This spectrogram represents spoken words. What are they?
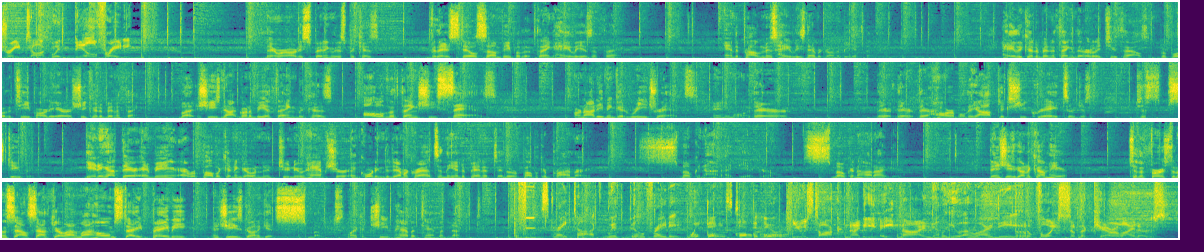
Straight Talk with Bill Frady. They were already spinning this because there's still some people that think Haley is a thing. And the problem is, Haley's never going to be a thing. Haley could have been a thing in the early 2000s, before the Tea Party era. She could have been a thing. But she's not going to be a thing because all of the things she says are not even good retreads anymore. They're they're they're they're horrible. The optics she creates are just just stupid. Getting up there and being a Republican and going to New Hampshire and courting the Democrats and the Independents in the Republican primary. Smoking hot idea, girl. Smoking hot idea. Then she's going to come here to the first in the South, South Carolina, my home state, baby. And she's going to get smoked like a cheap Hav-A-Tampa nugget. Straight Talk with Bill Frady. Weekdays 10 to noon. News Talk 98.9. WORD. The voice of the Carolinas.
